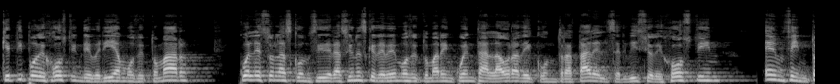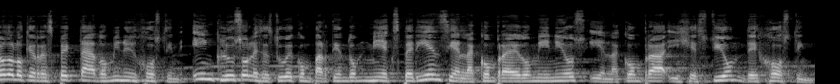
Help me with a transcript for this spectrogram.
¿Qué tipo de hosting deberíamos de tomar? ¿Cuáles son las consideraciones que debemos de tomar en cuenta a la hora de contratar el servicio de hosting? En fin, todo lo que respecta a dominio y hosting. Incluso les estuve compartiendo mi experiencia en la compra de dominios y en la compra y gestión de hosting.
